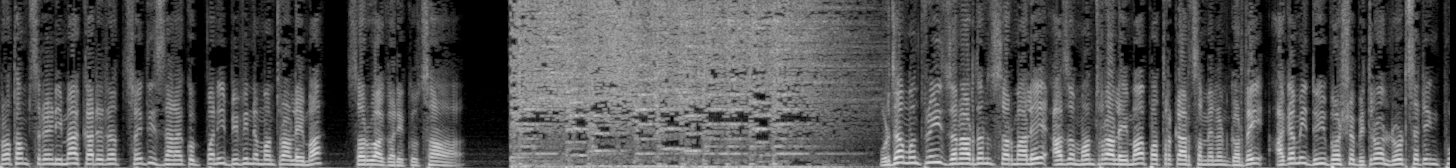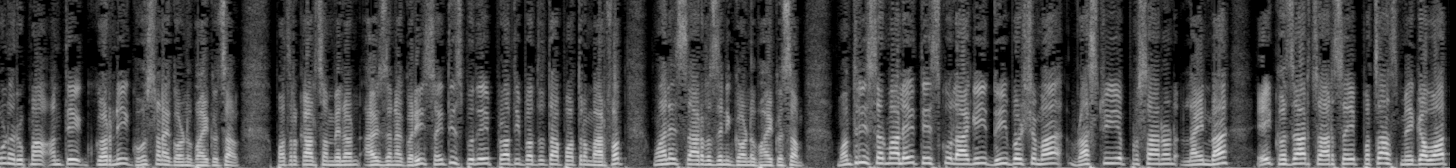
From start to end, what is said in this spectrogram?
प्रथम श्रेणीमा कार्यरत सैतिस जनाको पनि विभिन्न मन्त्रालयमा सरुवा गरेको छ। ऊर्जा मन्त्री जनार्दन शर्माले आज मन्त्रालयमा पत्रकार सम्मेलन गर्दै आगामी दुई वर्षभित्र लोड सेडिङ पूर्ण रूपमा अन्त्य गर्ने घोषणा गर्नुभएको छ। पत्रकार सम्मेलन आयोजना गरी सैतिस बुधे प्रतिबद्धता पत्र मार्फत उहाँले सार्वजनिक गर्नुभएको छ। मन्त्री शर्माले त्यसको लागि दुई वर्षमा राष्ट्रिय प्रसारण लाइनमा एक हजार चार सय पचास मेगावाट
